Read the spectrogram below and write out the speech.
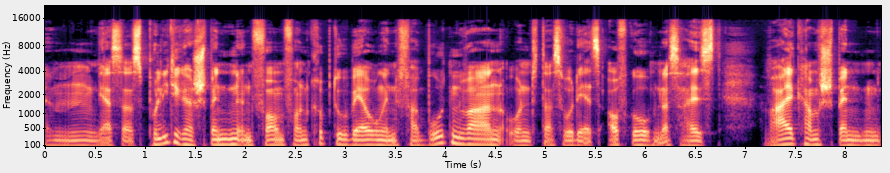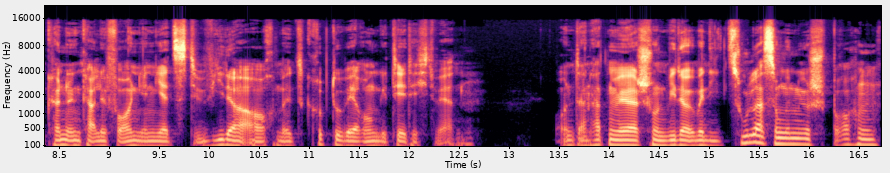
ähm, ja, das Politikerspenden in Form von Kryptowährungen verboten waren und das wurde jetzt aufgehoben. Das heißt, Wahlkampfspenden können in Kalifornien jetzt wieder auch mit Kryptowährungen getätigt werden. Und dann hatten wir schon wieder über die Zulassungen gesprochen,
